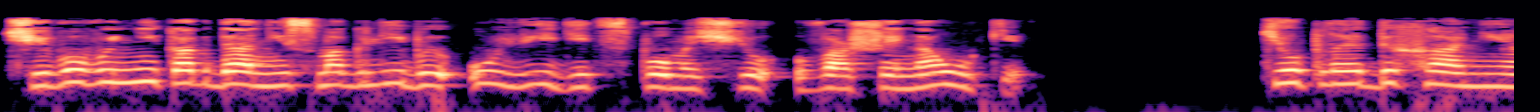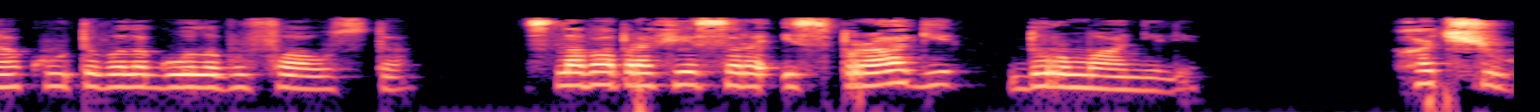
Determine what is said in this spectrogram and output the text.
чего вы никогда не смогли бы увидеть с помощью вашей науки. Теплое дыхание окутывало голову Фауста. Слова профессора из Праги дурманили. — Хочу,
